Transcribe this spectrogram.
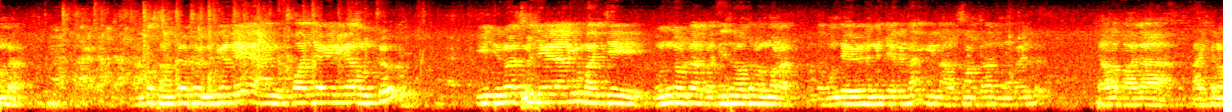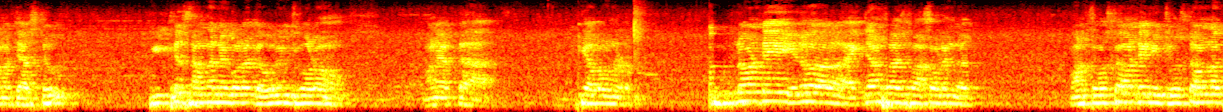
ఉంటారు. అంత సంతోషం. ఎందుకంటే ఆయన ఉపాధ్యాయుడిగా ఉంటూ ఈ దినోత్సవం చేయడానికి మంచి ముందు ఉంటారు ప్రతి సంవత్సరం కూడా అంతకుముందు ఏ విధంగా జరిగినా ఈ నాలుగు సంవత్సరాలు మూడేళ్ళు చాలా బాగా కార్యక్రమం చేస్తూ టీచర్స్ అందరినీ కూడా గౌరవించుకోవడం మన యొక్క కేవలం ఉండడం. ఇంట్లో అంటే ఏదో ఎగ్జామ్స్ రాసి పాస్ అవ్వడం కాదు. మనం చూస్తూ ఉంటే నేను చూస్తూ ఉన్నా తర్వాత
